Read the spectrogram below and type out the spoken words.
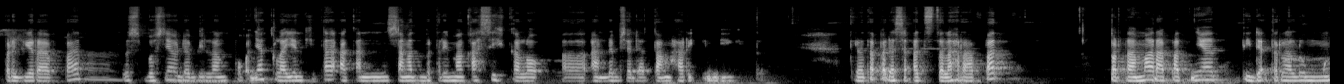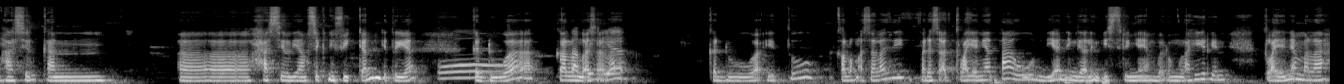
pergi rapat Ah. terus bosnya udah bilang pokoknya klien kita akan sangat berterima kasih kalau uh, anda bisa datang hari ini gitu ternyata pada saat setelah rapat pertama rapatnya tidak terlalu menghasilkan uh, hasil yang signifikan gitu ya Oh, kedua kalau nggak salah dia- kedua itu kalau nggak salah sih pada saat kliennya tahu dia ninggalin istrinya yang baru ngelahirin kliennya malah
